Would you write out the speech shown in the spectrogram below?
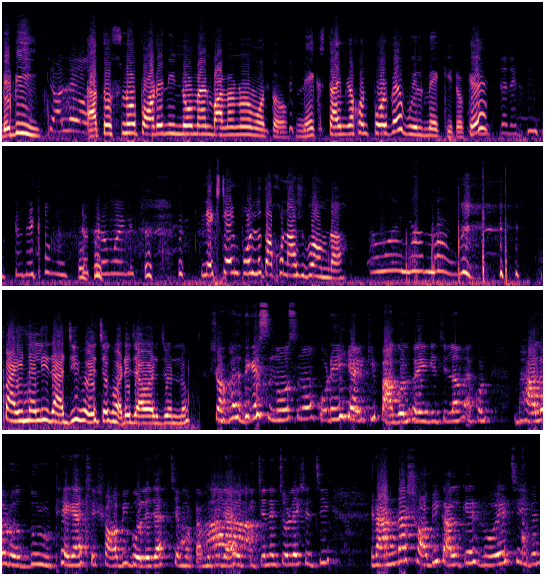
baby চলো। এত স্নো পড়েনি নো ম্যান বানানোর মতো। নেক্সট টাইম যখন পড়বে will make it okay next time পড়লে তখন আসব আমরা। Want. ফাইনালি রাজি হয়েছে ঘরে যাওয়ার জন্য। সকাল থেকে স্নো স্নো করেই আর কি পাগল হয়ে গেছিলাম। এখন ভালো রোদ্দুর উঠে গেছে সবই গলে যাচ্ছে মোটামুটি। যাই হোক কিচেনে চলে এসেছি। রান্না সবই কালকে রয়েছে ইভেন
